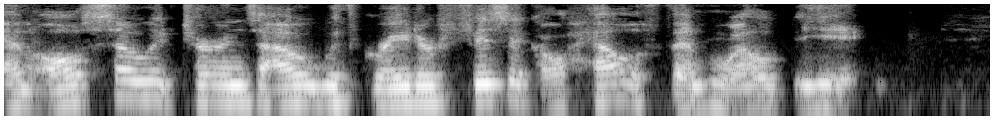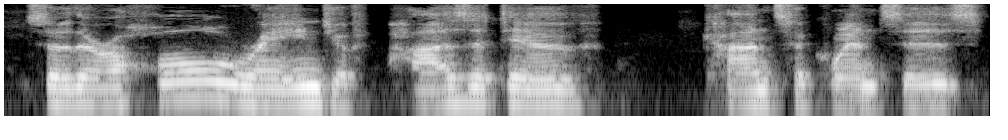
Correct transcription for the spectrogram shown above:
and also it turns out with greater physical health and well being. So there are a whole range of positive consequences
